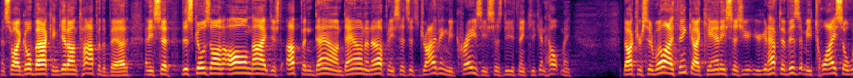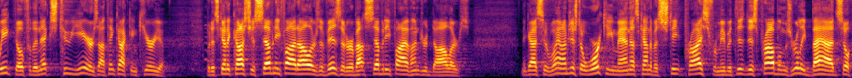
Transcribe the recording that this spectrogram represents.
And so I go back and get on top of the bed. And he said, This goes on all night, just up and down, down and up. And he says, It's driving me crazy. He says, Do you think you can help me? Doctor said, Well, I think I can. He says, You're going to have to visit me twice a week, though, for the next two years. I think I can cure you. But it's going to cost you $75 a visit or about $7,500. The guy said, Well, I'm just a working man. That's kind of a steep price for me, but this, this problem is really bad. So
